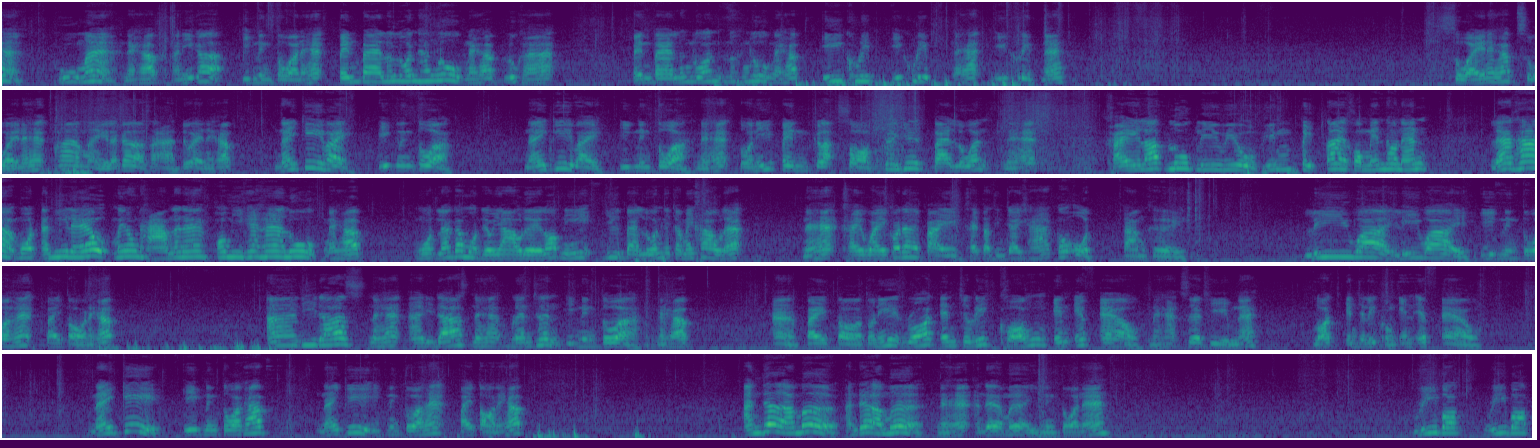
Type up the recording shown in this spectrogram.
Puma Puma Puma นะครับ อันนี้ก็อีกหนึ่งตัวนะฮะ เป็นแบรนด์ล้วนๆทั้งลูกนะครับ ลูกค้า เป็นแบรนด์ล้วนๆทั้งลูกนะครับ Eclip Eclip นะฮะ Eclip นะ สวยนะครับ สวยนะฮะ ผ้าใหม่แล้วก็สะอาดด้วยนะครับ Nike ไปอีกหนึ่งตัวไนกี้ไปอีกหนึ่งตัวนะฮะ ตัวนี้เป็นกระสอบเสื้อยืดแบรนด์ล้วนนะฮะ ใครรับลูกรีวิว พิมพ์ปิดใต้คอมเมนต์เท่านั้น และถ้าหมดอันนี้แล้วไม่ต้องถามแล้วนะ เพราะมีแค่ 5 ลูกนะครับ หมดแล้วก็หมดยาวๆเลย รอบนี้ยืดแบรนด์ล้วนก็จะไม่เข้าแล้วนะฮะใครไวก็ได้ไป ใครตัดสินใจช้าก็อดตามเคยรีวายรีวายอีกหนึ่งตัวฮะ ไปต่อนะครับ Adidas นะฮะ Adidas นะฮะ b r a n t o n อีกหนึ่งตัวนะครับอ่าไปต่อตัวนี้ Rod Angelic ของ NFL นะฮะ เสื้อทีมนะ Rod Angelic ของ NFL Nike อีกหนึ่งตัวครับ Nike อีกหนึ่งตัวฮะ ไปต่อนะครับ Under Armour Under Armour นะฮะ Under Armour อีกหนึ่งตัวนะ Reebok Reebok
